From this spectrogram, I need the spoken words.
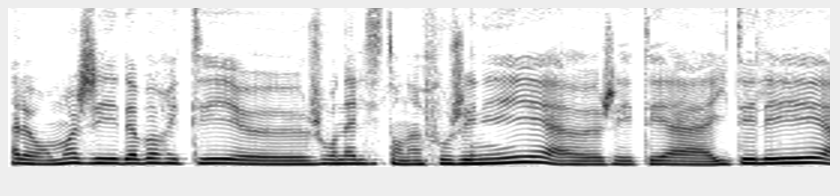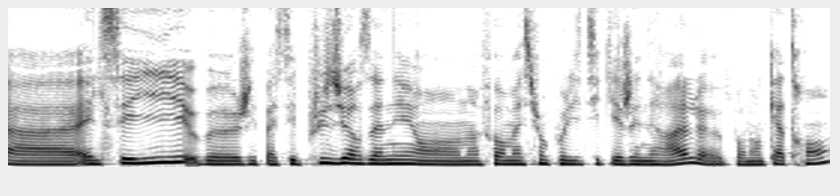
Alors moi j'ai d'abord été euh, journaliste en infogénie, euh, j'ai été à iTélé, à LCI, euh, j'ai passé plusieurs années en information politique et générale pendant quatre ans.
